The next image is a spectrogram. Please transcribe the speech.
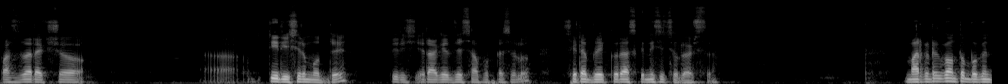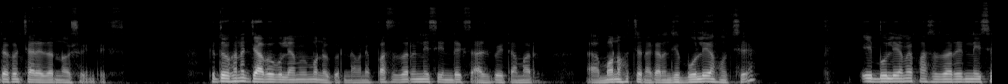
পাঁচ হাজার একশো তিরিশের মধ্যে, তিরিশ এর আগে যে সাপোর্টটা ছিল, সেটা ব্রেক করে আজকে নিচে চলে আসছে। মার্কেটের গন্তব্য কিন্তু এখন চার হাজার নশো ইন্ডেক্স কিন্তু ওখানে যাবে বলে আমি মনে করি না। মানে পাঁচ হাজারের নিচে ইন্ডেক্স আসবে এটা আমার মনে হচ্ছে না। কারণ যে বলিয়াম হচ্ছে, এই বলিয়ামে পাঁচ হাজারের নিচে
